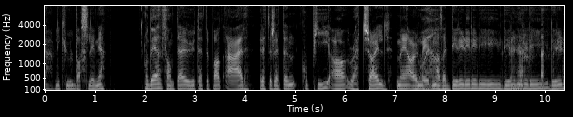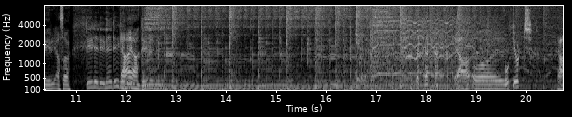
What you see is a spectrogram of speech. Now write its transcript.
jævlig kul basslinje. Og det fant jeg ut etterpå at er rett og slett en kopi av Ratchild med Iron Maiden. Altså Altså Ja, ja. Ja, og Fort gjort. ja,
